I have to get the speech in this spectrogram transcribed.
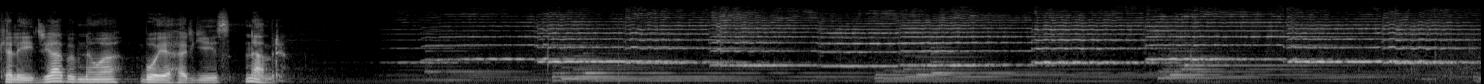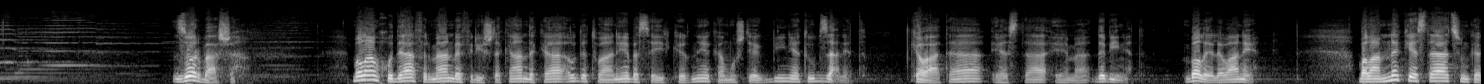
کە لێی جیا ببنەوە، بۆیە هەرگیز نامرن. زۆر باشە. بەڵام خودا فرمان بە فریشتەکان دەکا ئەو دەتوانێ بە سەیرکردنێک هەموو شتێک ببینێت و بزانێت. کەواتە ئێستا ئێمە دەبینێت. بەڵێ لەوانەیە. بەڵام نەک ئێستا چونکە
